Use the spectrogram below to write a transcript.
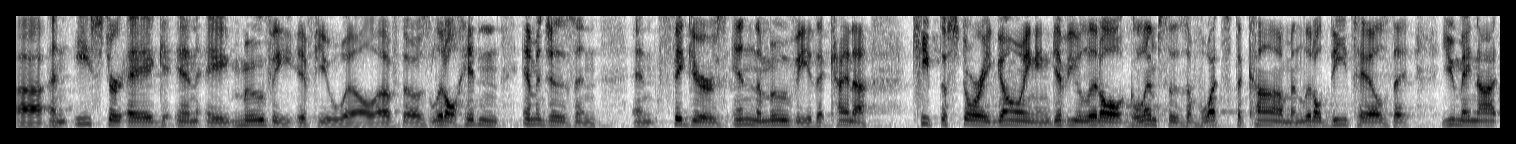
Uh, an Easter egg in a movie, if you will, of those little hidden images and, and figures in the movie that kind of keep the story going and give you little glimpses of what's to come and little details that you may not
